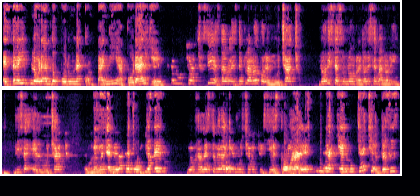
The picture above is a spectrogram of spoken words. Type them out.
está implorando por una compañía, por alguien. El muchacho, sí, está, está implorando por el muchacho. No dice su nombre, no dice Manolín, dice el muchacho. Ojalá estuviera y ojalá estuviera aquí el muchacho, y si estuviera Ojalá estuviera aquí el muchacho. Entonces,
